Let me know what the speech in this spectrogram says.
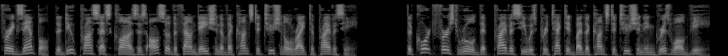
For example, the Due Process Clause is also the foundation of a constitutional right to privacy. The court first ruled that privacy was protected by the Constitution in Griswold v.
